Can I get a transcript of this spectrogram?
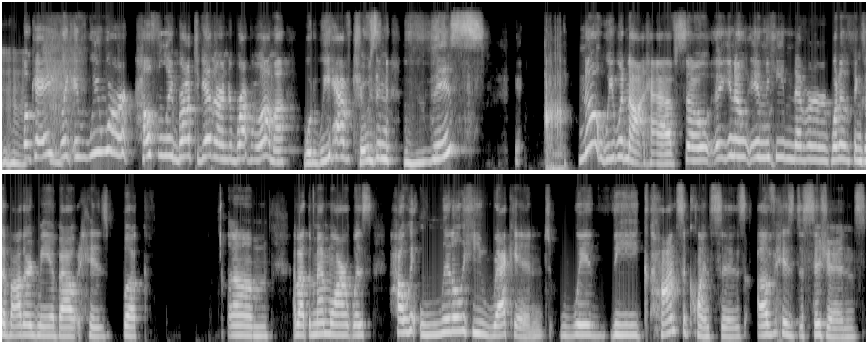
Okay, like if we were healthily brought together under Barack Obama, would we have chosen this? No, we would not have. So, uh, you know, and he never, one of the things that bothered me about his book, um, about the memoir was how little he reckoned with the consequences of his decisions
